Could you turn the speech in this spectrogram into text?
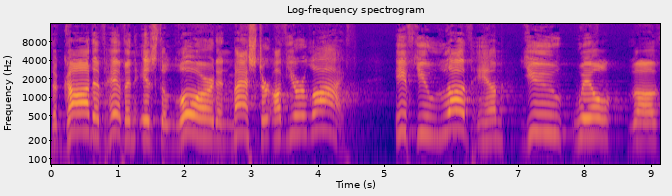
the God of heaven is the Lord and Master of your life. If you love Him, you will love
